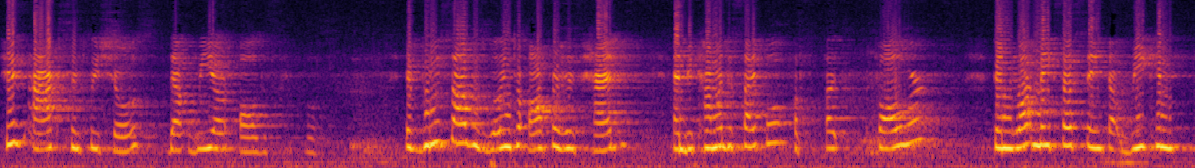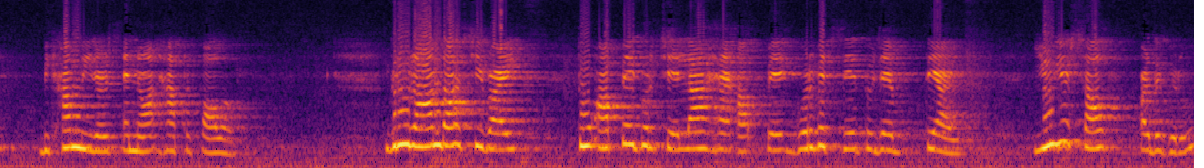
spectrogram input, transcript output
His act simply shows that we are all disciples. If Guru Sahib was willing to offer his head and become a disciple, a, a follower, then what makes us think that we can become leaders and not have to follow. Guru Ramdas Ji writes, Tu ape gur chela hai ape gur vich de tujhe. You yourself are the Guru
